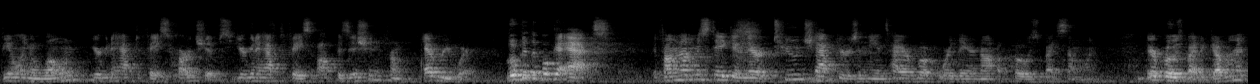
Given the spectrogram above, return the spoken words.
feeling alone. You're going to have to face hardships. You're going to have to face opposition from everywhere. Look at the book of Acts. If I'm not mistaken, there are two chapters in the entire book where they are not opposed by someone. They're opposed by the government.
